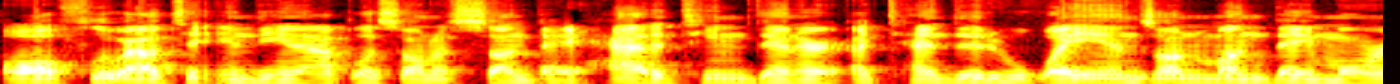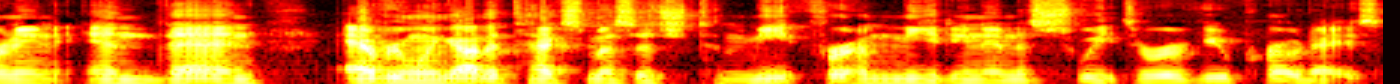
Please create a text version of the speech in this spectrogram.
all flew out to Indianapolis on a Sunday, had a team dinner, attended weigh-ins on Monday morning, and then everyone got a text message to meet for a meeting in a suite to review pro days.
